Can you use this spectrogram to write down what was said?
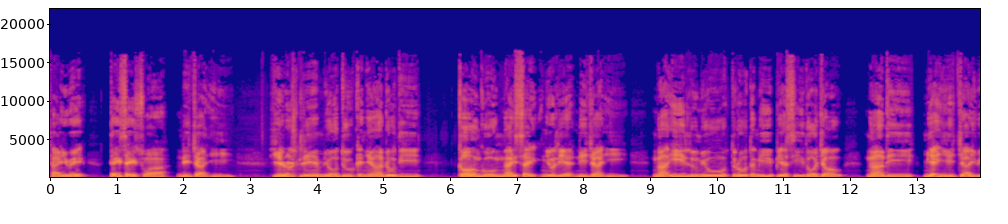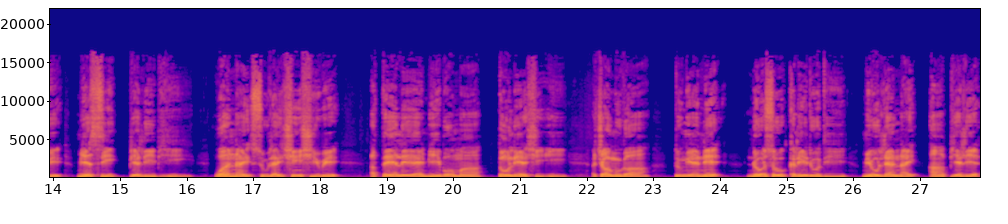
ထိုင်၍တိတ်ဆိတ်စွာ နေကြ၏ယေရုရှလင်မြို့သူကညာတို့သည်ခေါင်းကိုငိုက်ဆိုင်ညွတ်လျက်နေကြ၏ငါ၏လူမျိုးတို့သမီးပျက်စီးသောကြောင့် ငါသည်မျက်ရည်ကျ၍မျက်စိပြက်လေပြီဝမ်း၌ဆူလိုက်ခြင်းရှိ၍အသေးလဲမြေပေါ်မှတွန်းလျက်ရှိ၏အကြောင်းမူကားသူငယ်နှင့်နို့ဆိုကလေးတို့သည်မြို့လမ်း၌အားပြက်လျက်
